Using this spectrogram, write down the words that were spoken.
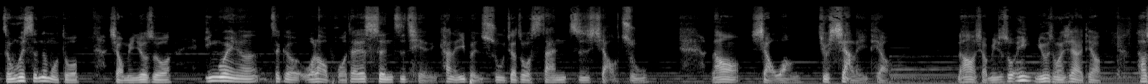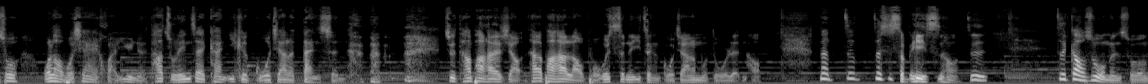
怎么会生那么多？”小明就说：“因为呢，这个我老婆在生之前看了一本书，叫做《三只小猪》。”然后小王就吓了一跳。然后小明就说：“哎，你为什么吓一跳？”他说：“我老婆现在也怀孕了，她昨天在看一个国家的诞生，就他怕他的小，他怕他的老婆会生了一整个国家那么多人哈。那这这是什么意思哈？这这告诉我们说，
